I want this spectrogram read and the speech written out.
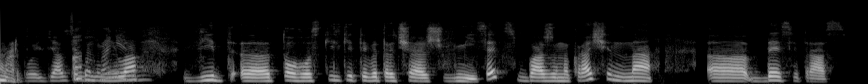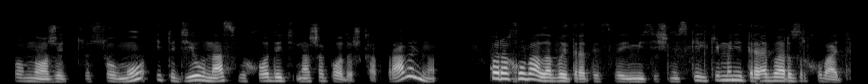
Ну бо я зрозуміла від е, того, скільки ти витрачаєш в місяць, бажано краще на е, 10 разів помножить цю суму, і тоді у нас виходить наша подушка. Правильно? Порахувала витрати свої місячні, скільки мені треба розрахувати.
